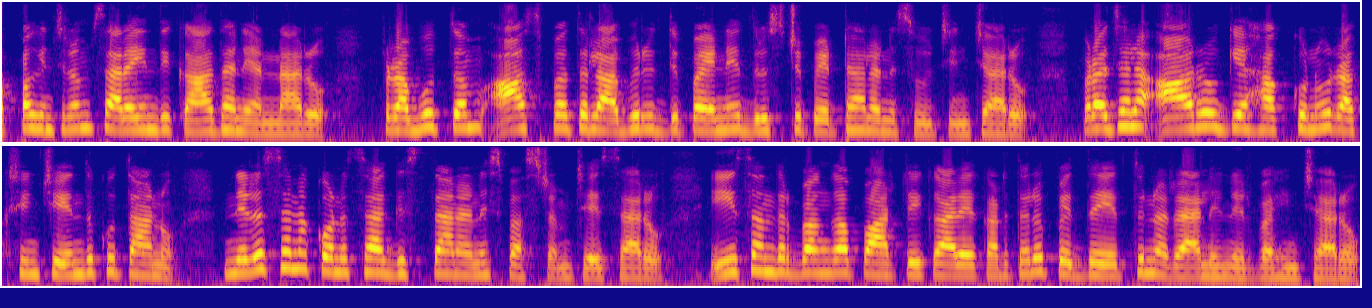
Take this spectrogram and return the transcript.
అప్పగించడం సరైంది కాదని అన్నారు. ప్రభుత్వం ఆసుపత్రుల అభివృద్ధిపైనే దృష్టి పెట్టాలని సూచించారు. ప్రజల ఆరోగ్య హక్కును రక్షించేందుకు తాను నిరసన కొనసాగిస్తానని స్పష్టం చేశారు. ఈ సందర్భంగా పార్టీ కార్యకర్తలు పెద్ద ఎత్తున ర్యాలీ నిర్వహించారు.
